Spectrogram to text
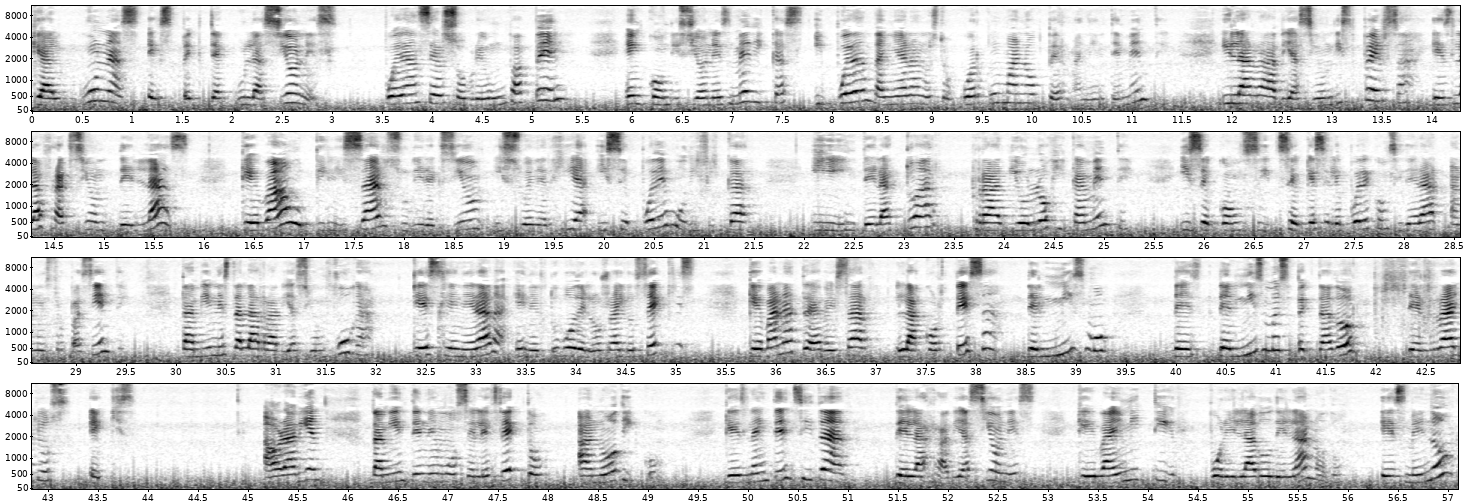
que algunas espectaculaciones puedan ser sobre un papel en condiciones médicas y puedan dañar a nuestro cuerpo humano permanentemente. Y la radiación dispersa es la fracción de las que va a utilizar su dirección y su energía y se puede modificar e interactuar radiológicamente y se, que se le puede considerar a nuestro paciente. También está la radiación fuga, que es generada en el tubo de los rayos X, que van a atravesar la corteza del mismo, del mismo espectador de rayos X. Ahora bien, también tenemos el efecto anódico, que es la intensidad de las radiaciones que va a emitir por el lado del ánodo. Es menor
